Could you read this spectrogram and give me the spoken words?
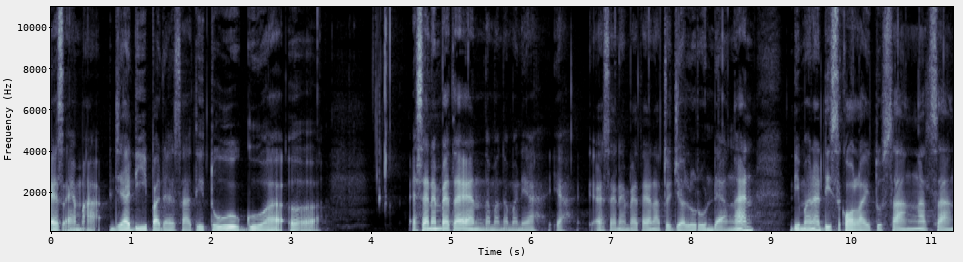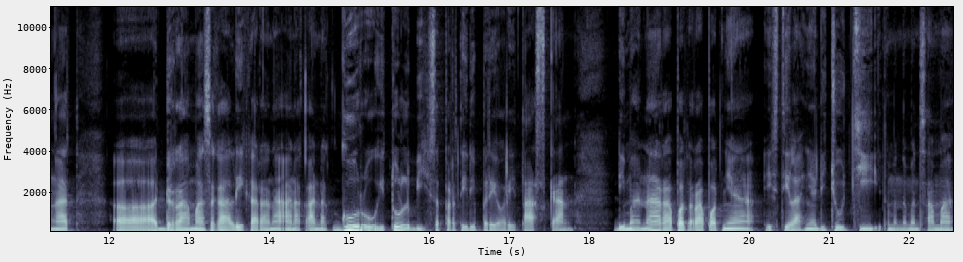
SMA jadi pada saat itu gua uh, SNMPTN teman-teman ya. Ya SNMPTN atau jalur undangan di mana di sekolah itu sangat-sangat uh, drama sekali karena anak-anak guru itu lebih seperti diprioritaskan. Di mana rapot-rapotnya istilahnya dicuci teman-teman sama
